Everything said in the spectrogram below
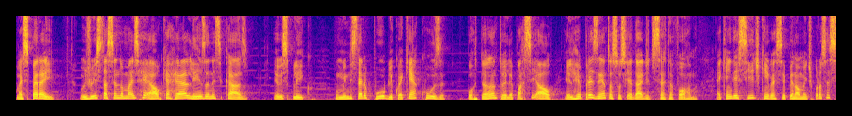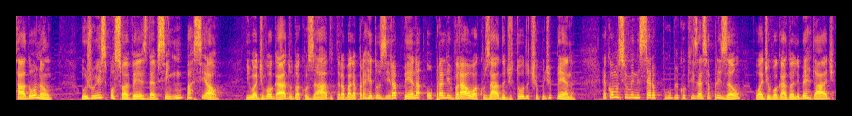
Mas espera aí, o juiz está sendo mais real que a realeza nesse caso. Eu explico. O Ministério Público é quem acusa, portanto, ele é parcial, ele representa a sociedade de certa forma, é quem decide quem vai ser penalmente processado ou não. O juiz, por sua vez, deve ser imparcial, e o advogado do acusado trabalha para reduzir a pena ou para livrar o acusado de todo tipo de pena. É como se o Ministério Público quisesse a prisão, o advogado a liberdade,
